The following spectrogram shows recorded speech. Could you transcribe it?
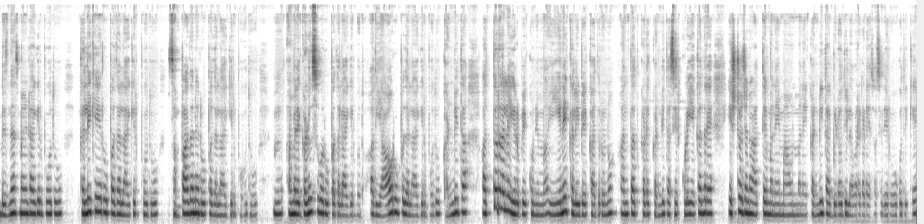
ಬಿಸ್ನೆಸ್ ಮೈಂಡ್ ಆಗಿರ್ಬೋದು ಕಲಿಕೆಯ ರೂಪದಲ್ಲಾಗಿರ್ಬೋದು, ಸಂಪಾದನೆ ರೂಪದಲ್ಲಾಗಿರಬಹುದು ಆಮೇಲೆ ಗಳಿಸುವ ರೂಪದಲ್ಲಾಗಿರ್ಬೋದು, ಅದು ಯಾವ ರೂಪದಲ್ಲಾಗಿರ್ಬೋದು ಖಂಡಿತ ಹತ್ತಿರದಲ್ಲೇ ಇರಬೇಕು. ನಿಮ್ಮ ಏನೇ ಕಲಿಬೇಕಾದ್ರೂ ಅಂಥದ್ದು ಕಡೆ ಖಂಡಿತ ಸೇರ್ಕೊಳ್ಳಿ. ಯಾಕಂದರೆ ಎಷ್ಟೋ ಜನ ಅತ್ತೆ ಮನೆ, ಮಾವನ ಮನೆ ಖಂಡಿತ ಬಿಡೋದಿಲ್ಲ ಹೊರಗಡೆ ಸೊಸೆದಿರು ಹೋಗೋದಕ್ಕೆ.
